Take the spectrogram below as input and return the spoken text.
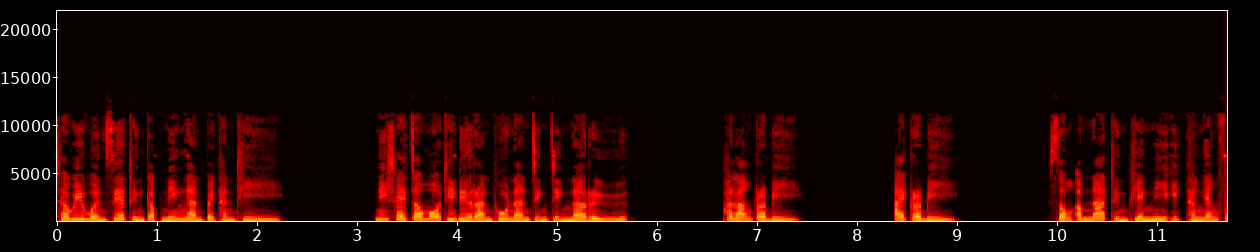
ชวิเหวินเซี่ยถึงกับนิ่งงันไปทันที นี่ใช่เจ้าโง่ที่ดื้อรั้นผู้นั้นจริงๆนะหรือ พลังกระบี่ ไอกระบี่ ทรงอำนาจถึงเพียงนี้อีกทั้งยังแฝ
